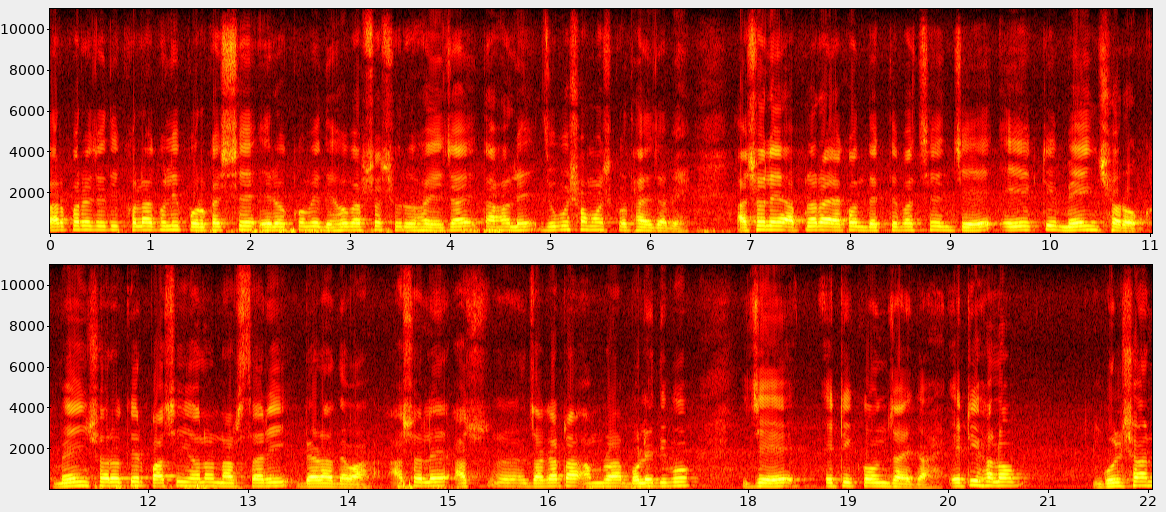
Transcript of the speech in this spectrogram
তারপরে যদি খোলাখুলি প্রকাশ্যে এরকমই দেহ ব্যবসা শুরু হয়ে যায়, তাহলে যুব সমাজ কোথায় যাবে? আসলে আপনারা এখন দেখতে পাচ্ছেন যে এই একটি মেইন সড়ক। মেইন সড়কের পাশেই হলো নার্সারি বেড়া দেওয়া। আসলে জায়গাটা আমরা বলে দিব যে এটি কোন জায়গা? এটি হলো গুলশান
